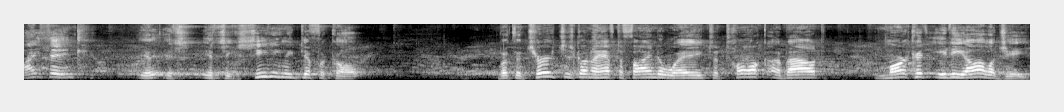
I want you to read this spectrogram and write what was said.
I think it's, it's exceedingly difficult but the church is going to have to find a way to talk about market ideology.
